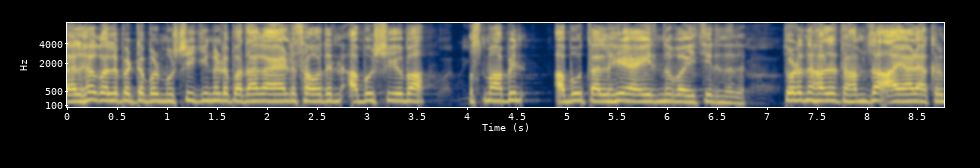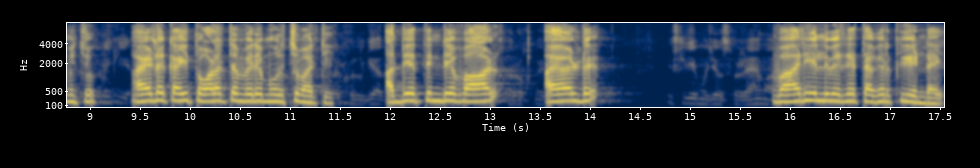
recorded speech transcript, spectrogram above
തൽഹ കൊല്ലപ്പെട്ടപ്പോൾ മുഷീഖിങ്ങളുടെ പതാക അയാളുടെ സഹോദരൻ Abu Shaiba Usman bin Abu തൽഹയായിരുന്നു വഹിച്ചിരുന്നത്. തുടർന്ന് ഹസരത്ത് ഹംസ അയാളെ ആക്രമിച്ചു. അയാളുടെ കൈ തോളറ്റം വരെ മുറിച്ചു മാറ്റി. അദ്ദേഹത്തിന്റെ വാൾ അയാളുടെ വാരിയൽ വരെ തകർക്കുകയുണ്ടായി.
